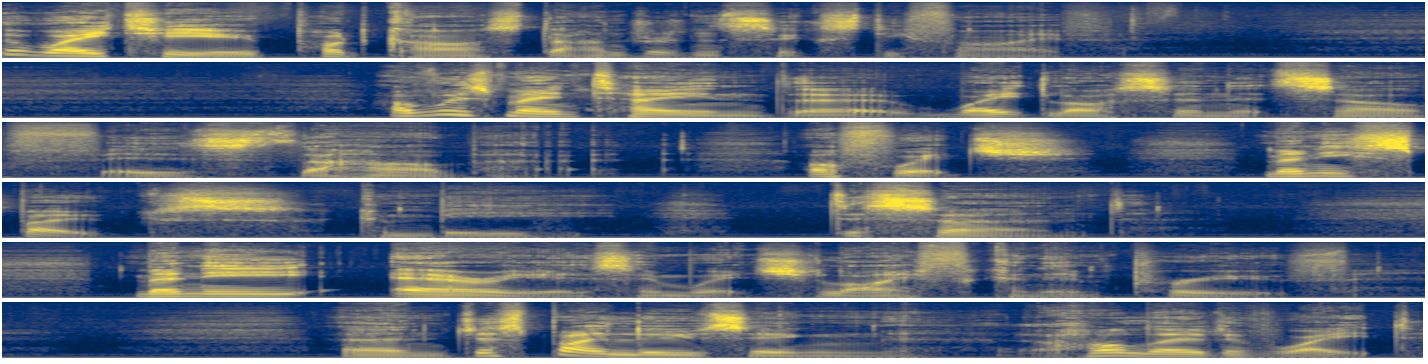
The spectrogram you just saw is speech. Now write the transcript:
The Way to You, podcast 165. I've always maintained that weight loss in itself is the hub uh, off which many spokes can be discerned, many areas in which life can improve. And just by losing a whole load of weight,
